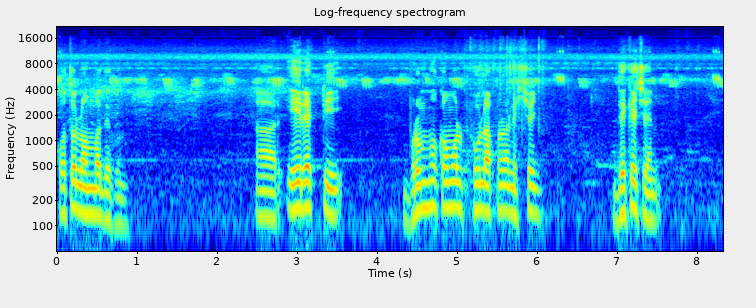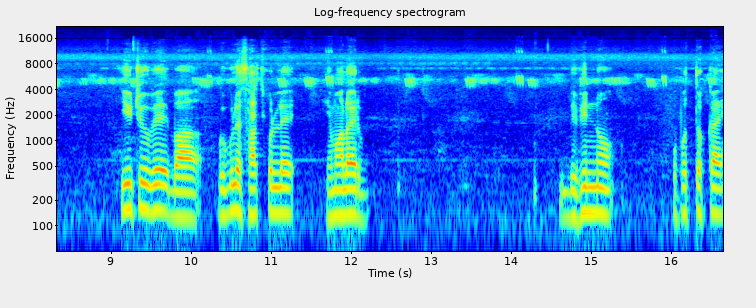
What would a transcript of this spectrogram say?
কত লম্বা দেখুন। আর এর একটি ব্রহ্মকমল ফুল আপনারা নিশ্চয়ই দেখেছেন। ইউটিউবে বা গুগলে সার্চ করলে হিমালয়ের বিভিন্ন উপত্যকায়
